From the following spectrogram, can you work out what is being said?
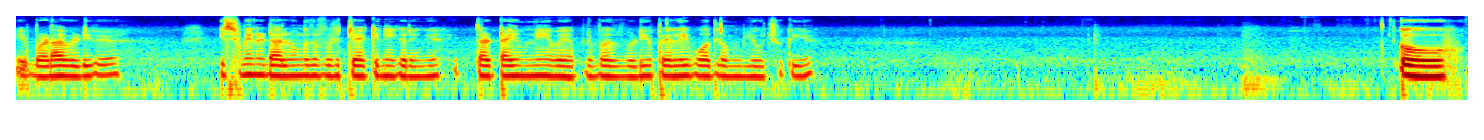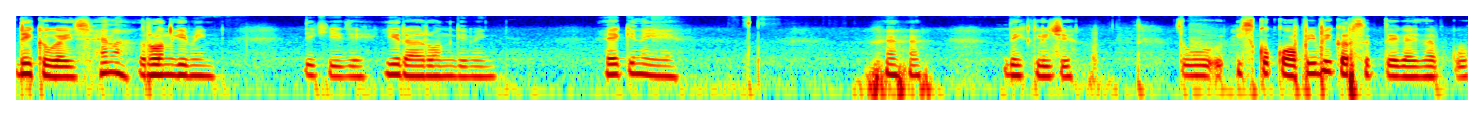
ये बड़ा वीडियो है। इसमें नहीं डालूँगे तो फिर चेक ही नहीं करेंगे। इतना टाइम नहीं है भाई अपने पास। वीडियो पहले ही बहुत लंबी हो चुकी है। ओह देखो गाइस है ना? रॉन गेमिंग देखिए जी, ये रहा रॉन गेमिंग है कि नहीं है? देख लीजिए। तो इसको कॉपी भी कर सकते हैं गाइस आपको।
